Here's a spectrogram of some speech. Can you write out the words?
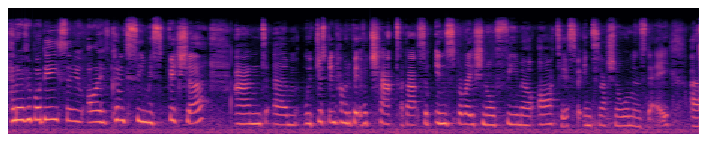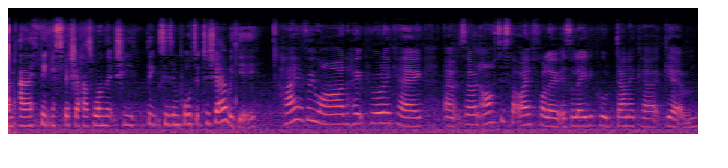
Hello, everybody. So I've come to see Miss Fisher, and um, we've just been having a bit of a chat about some inspirational female artists for International Women's Day. Um, and I think Miss Fisher has one that she thinks is important to share with you. Hi everyone, hope you're all okay. Um, so, an artist that I follow is a lady called Danica Gim,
